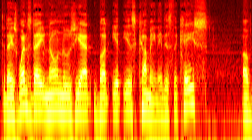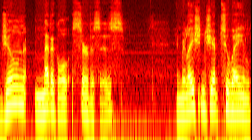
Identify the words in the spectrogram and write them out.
Today's Wednesday, no news yet, but it is coming. It is the case of June Medical Services in relationship to a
